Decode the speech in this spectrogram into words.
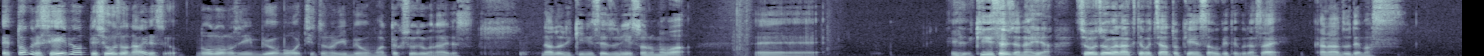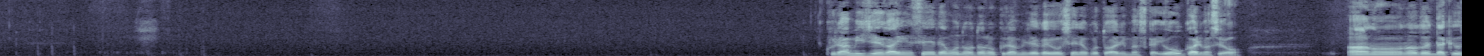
え特に性病って症状ないですよ。喉の淋病も膣の淋病も全く症状がないです。なので気にせずにそのまま、えー気にせるじゃないや。症状がなくてもちゃんと検査を受けてください。必ず出ます。クラミジエが陰性でも喉のクラミジエが陽性なことはありますか？よくありますよ。あの、喉にだけ移っ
